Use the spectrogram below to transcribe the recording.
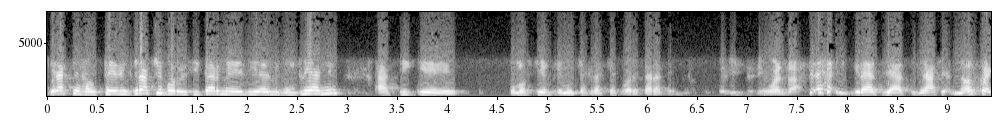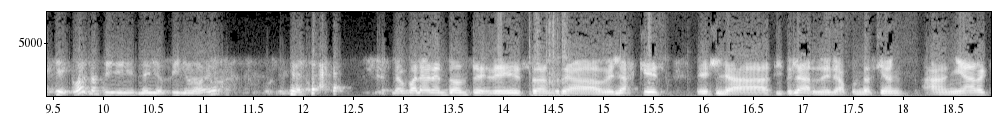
Gracias a ustedes, gracias por visitarme el día de mi cumpleaños, así que, como siempre, muchas gracias por estar atentos. Feliz 50. gracias, gracias. No cualquier cosa, si medio siglo, ¿eh? La palabra entonces de Sandra Velázquez, es la titular de la Fundación AñARC,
